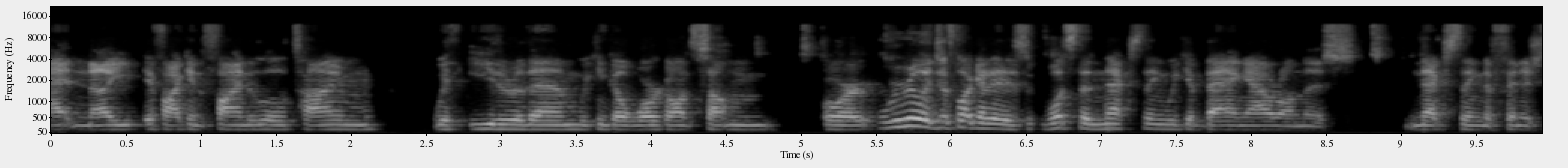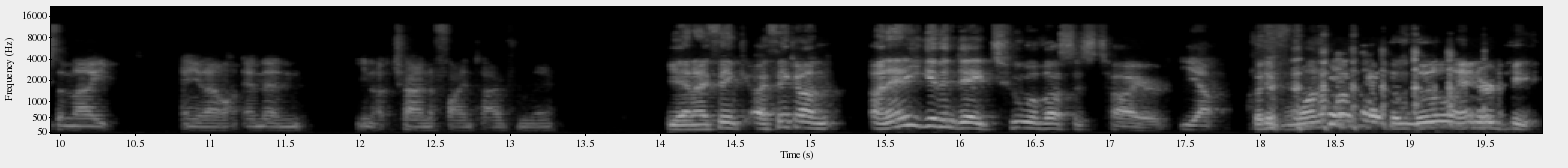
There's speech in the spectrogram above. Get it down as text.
at night if I can find a little time with either of them, we can go work on something. Or we really just look at it as what's the next thing we could bang out on this next thing to finish the night, and, you know, and then you know trying to find time from there. Yeah, and I think I think on on any given day, two of us is tired. Yeah. But if one of us has a little energy,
